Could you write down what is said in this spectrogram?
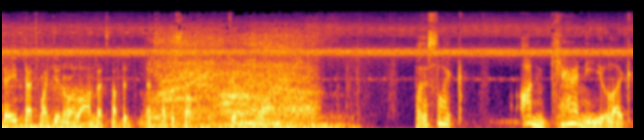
they that's my dinner alarm that's not the that's not the stop filming alarm but it's like uncanny like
